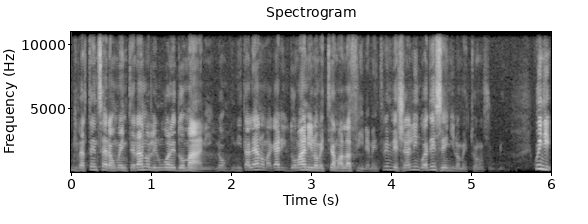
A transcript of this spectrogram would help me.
di partenza era aumenteranno le nuvole domani, no? in italiano magari domani lo mettiamo alla fine, mentre invece nella lingua dei segni lo mettono subito. Quindi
